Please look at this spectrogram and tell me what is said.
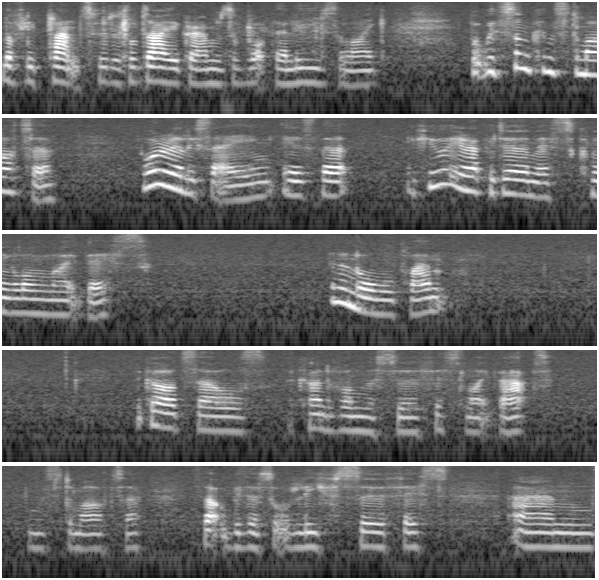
lovely plants with little diagrams of what their leaves are like. But with sunken stomata, what we're really saying is that if you got your epidermis coming along like this, in a normal plant, the guard cells are kind of on the surface like that in the stomata. So that would be the sort of leaf surface and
